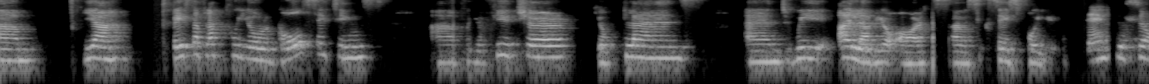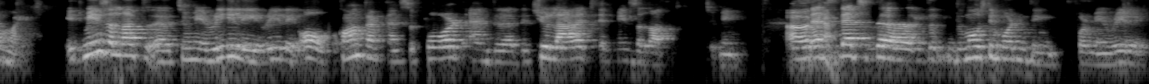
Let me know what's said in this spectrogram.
Um, yeah, best of luck for your goal settings, uh, for your future, your plans, and we I love your art. So success for you. Thank you so much. It means a lot uh, to me, really, really. Oh, contact and support, and uh, that you love it. It means a lot to me. Okay. That's that's the, the the most important thing for me, really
